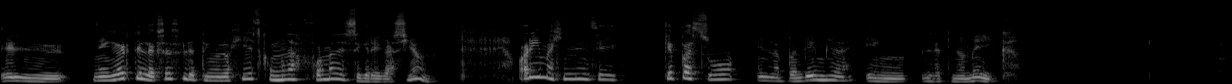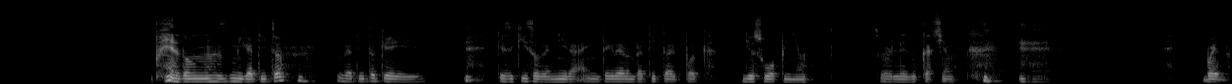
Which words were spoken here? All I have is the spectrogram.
el negarte el acceso a la tecnología es como una forma de segregación. Ahora imagínense qué pasó en la pandemia en Latinoamérica. Perdón, es mi gatito. Un gatito que, que se quiso venir a integrar un ratito al podcast. Dio su opinión sobre la educación. bueno,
